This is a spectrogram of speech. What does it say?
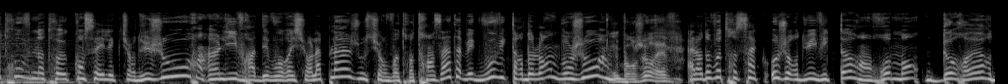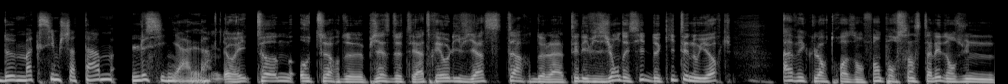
retrouve notre conseil lecture du jour, un livre à dévorer sur la plage ou sur votre transat avec vous, Victor Dolande. Bonjour. Bonjour Eve. Alors dans votre sac aujourd'hui, Victor, un roman d'horreur de Maxime Chatham, Le Signal. Oui, Tom, auteur de pièces de théâtre, et Olivia, star de la télévision, décident de quitter New York avec leurs trois enfants pour s'installer dans une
